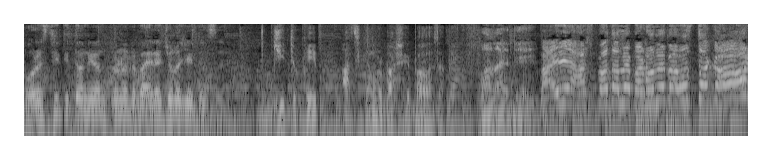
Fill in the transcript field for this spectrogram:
পরিস্থিতি তো নিয়ন্ত্রণের বাইরে চলে যেতেছে জিতুকে আজকে আমার বাসায় পাওয়া যাবে। ফালায় দে। বাইরে হাসপাতালে পাঠানোর ব্যবস্থা কর!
